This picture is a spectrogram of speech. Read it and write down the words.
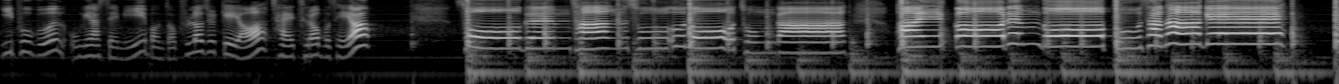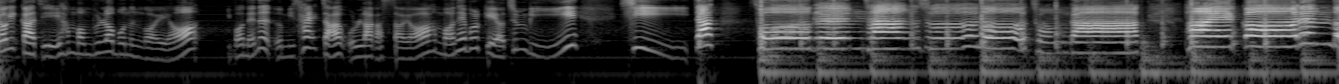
이 부분 옹혜아 쌤이 먼저 불러줄게요. 잘 들어보세요. 소금 장수 노총각 발걸음도 부산하게 여기까지 한번 불러보는 거예요. 이번에는 음이 살짝 올라갔어요. 한번 해볼게요. 준비 시작. 소금 장수 노총각. 발걸음도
